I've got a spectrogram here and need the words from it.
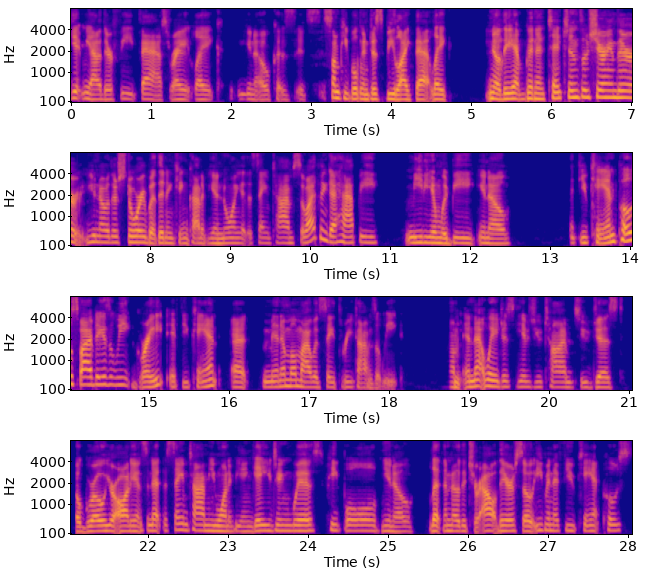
get me out of their feed fast, right? Like, you know, because it's some people can just be like that. Like, you know, they have good intentions of sharing their, you know, their story, but then it can kind of be annoying at the same time. So I think a happy medium would be, you know, if you can post five days a week, great. If you can't, at minimum, I would say three times a week. Um, and that way it just gives you time to just you know, grow your audience. And at the same time, you want to be engaging with people, you know, let them know that you're out there. So even if you can't post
